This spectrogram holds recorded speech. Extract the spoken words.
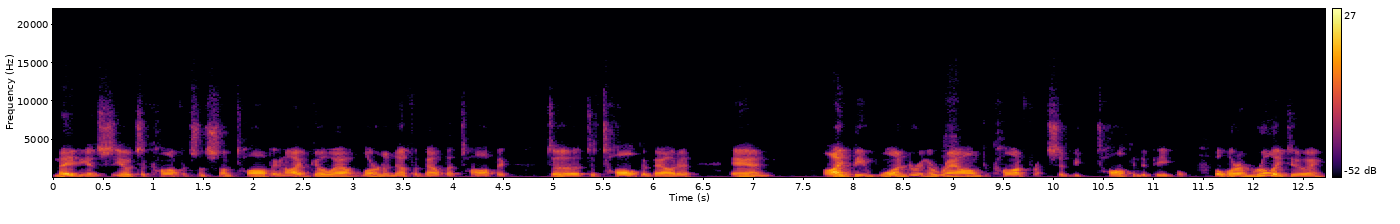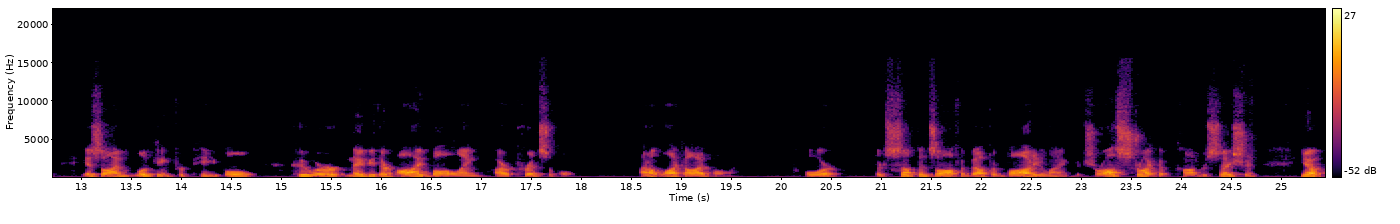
maybe it's you know it's a conference on some topic and I'd go out and learn enough about that topic to to talk about it and I'd be wandering around the conference and be talking to people. But what I'm really doing is I'm looking for people who are maybe they're eyeballing our principal I don't like eyeballing. Or there's something's off about their body language. Or I'll strike up conversation. You know,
